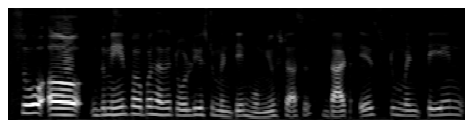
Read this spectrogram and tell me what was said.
So uh, the main purpose, as I told you, is to maintain homeostasis. That is to maintain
